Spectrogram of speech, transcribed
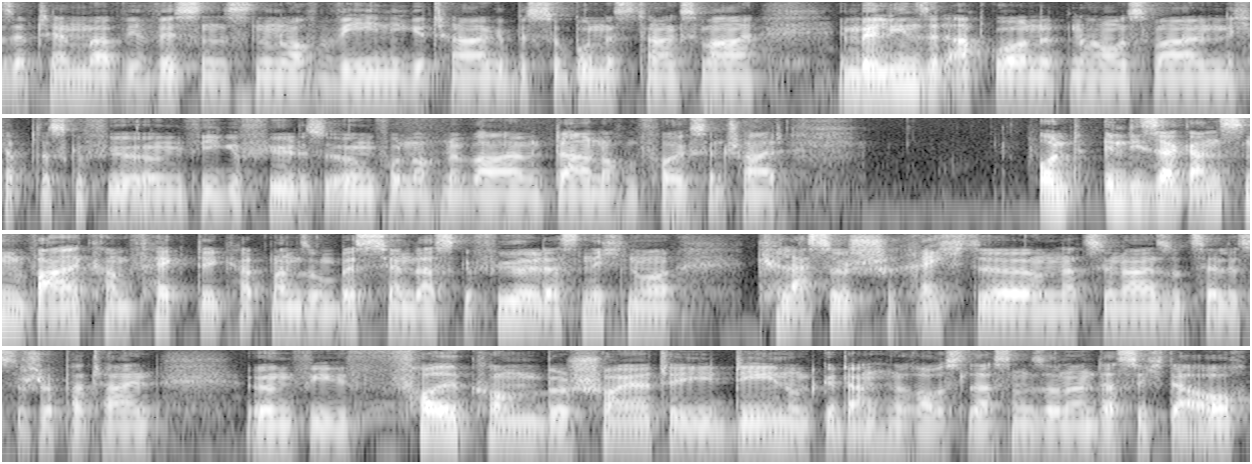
September, wir wissen es, nur noch wenige Tage bis zur Bundestagswahl. In Berlin sind Abgeordnetenhauswahlen. Ich habe das Gefühl, irgendwie gefühlt ist irgendwo noch eine Wahl und da noch ein Volksentscheid. Und in dieser ganzen Wahlkampfhektik hat man so ein bisschen das Gefühl, dass nicht nur klassisch rechte und nationalsozialistische Parteien irgendwie vollkommen bescheuerte Ideen und Gedanken rauslassen, sondern dass sich da auch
